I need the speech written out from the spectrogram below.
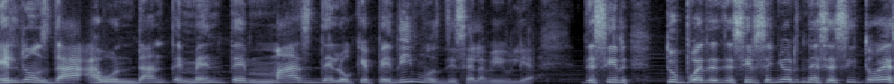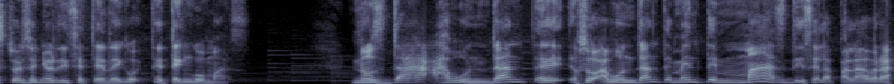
Él nos da abundantemente más de lo que pedimos, dice la Biblia. Decir, tú puedes decir, Señor, necesito esto. El Señor dice, te tengo, te tengo más. Nos da abundante, o abundantemente más, dice la palabra,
